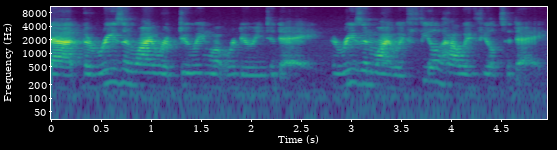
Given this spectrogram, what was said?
that the reason why we're doing what we're doing today, the reason why we feel how we feel today,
